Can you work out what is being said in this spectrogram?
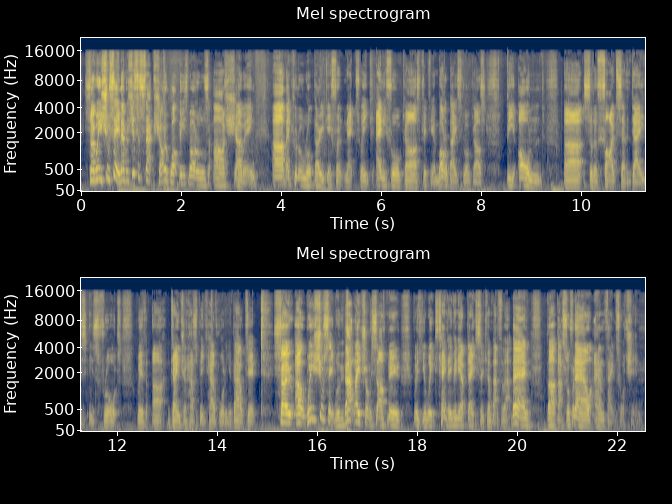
So we shall see. Remember, it's just a snapshot of what these models are showing. Uh, they could all look very different next week. Any forecast, particularly a model-based forecast, beyond uh, sort of five to seven days is fraught with uh, danger and has a big health warning about it. So uh, we shall see. We'll be back later on this afternoon with your week's 10-day video update, so come back for that then. But that's all for now, and thanks for watching.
